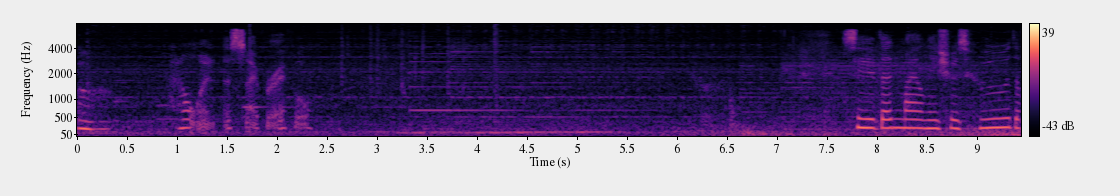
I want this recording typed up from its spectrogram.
I don't want a sniper rifle. See, then my only issue is who the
